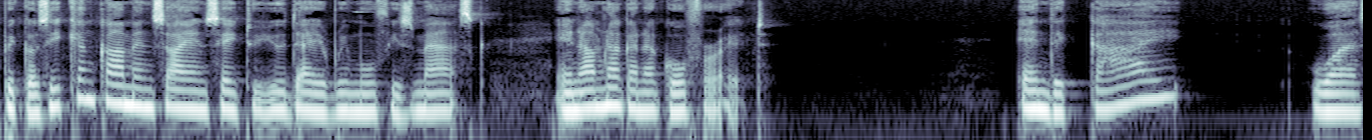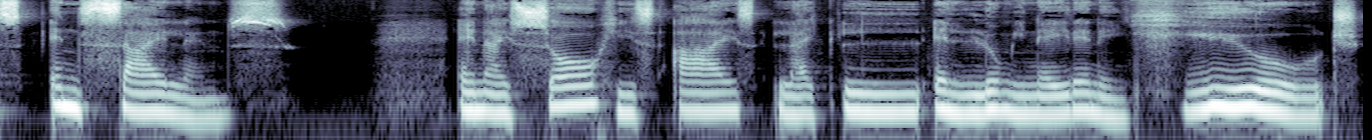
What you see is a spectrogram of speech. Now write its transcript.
because he can come inside and say to you that I removed his mask, and I'm not gonna go for it. And the guy was in silence and I saw his eyes like illuminated and huge,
